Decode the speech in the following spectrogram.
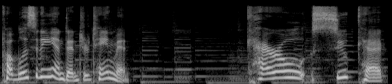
Publicity and entertainment. Karol Soucek,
